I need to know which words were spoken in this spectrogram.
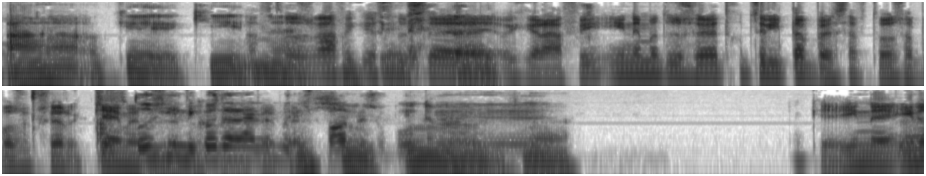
Α, οκ, εκεί, ναι. Αυτός γράφει και στους, ε, όχι γράφει, είναι με τους Red Hot Chili Peppers αυτός, από όσο ξέρω. Αυτός γενικότερα είναι με τους πάντες, οπότε... Είναι με ναι. Okay, είναι, είναι,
